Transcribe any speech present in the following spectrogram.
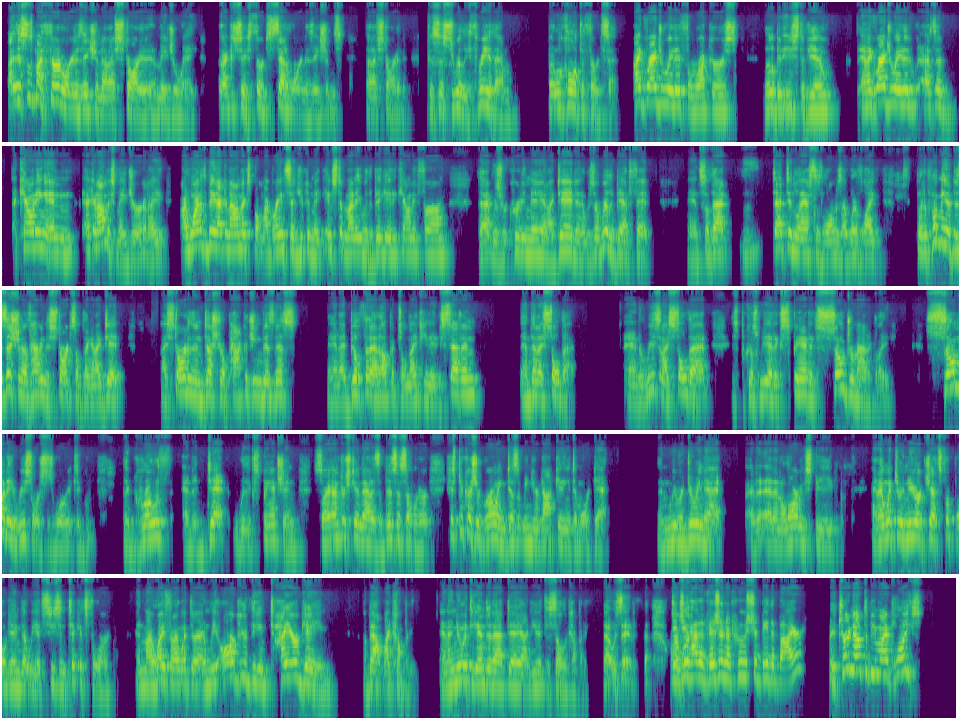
Uh, this is my third organization that I've started in a major way. I could say third set of organizations that I've started because there's really three of them, but we'll call it the third set. I graduated from Rutgers, a little bit east of you, and I graduated as an accounting and economics major. And I, I wanted to be in economics, but my brain said you can make instant money with a big eight accounting firm that was recruiting me, and I did, and it was a really bad fit. And so that that didn't last as long as I would have liked, but it put me in a position of having to start something, and I did. I started an industrial packaging business, and I built that up until 1987, and then I sold that. And the reason I sold that is because we had expanded so dramatically. So many resources were into the growth and the debt with expansion. So I understand that as a business owner, just because you're growing doesn't mean you're not getting into more debt. And we were doing that at, at an alarming speed. And I went to a New York Jets football game that we had season tickets for. And my wife and I went there and we argued the entire game about my company. And I knew at the end of that day, I needed to sell the company. That was it. Did you have a vision of who should be the buyer? It turned out to be my employees,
